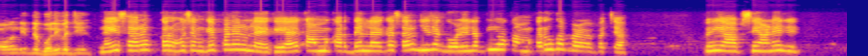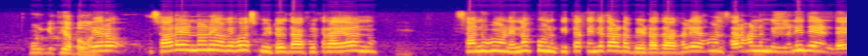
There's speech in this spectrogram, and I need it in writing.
ਪਵਨਦੀਪ ਦੇ ਗੋਲੀ ਵੱਜੀ। ਹੈ। ਨਹੀਂ ਸਰ ਘਰੋਂ ਚੰਗੇ ਭਲੇ ਨੂੰ ਲੈ ਕੇ ਆਏ ਕੰਮ ਕਰਦੇ ਨੂੰ ਲੈ ਕੇ ਸਰ ਜਿਹਦੇ ਗੋਲੀ ਲੱਗੀ ਉਹ ਕੰਮ ਕਰੂਗਾ ਬ- ਬੱਚਾ? ਤੁਸੀਂ ਆਪ ਸਿਆਣੇ ਜੀ। ਹੁਣ ਕਿੱਥੇ ਆ ਪਵਨ? ਫਿਰ ਸਾਰੇ ਇਹਨਾਂ ਨੇ ਆਵੇ ਹਸਪੀਟਲ ਦਾਖਲ ਕਰਾਇਆ ਉਹਨੂੰ। ਸਾਨੂੰ ਹੁਣ ਇਹਨਾਂ ਫੋਨ ਕੀਤਾ ਕਹਿੰਦੇ ਤੁਹਾਡਾ ਬੇਟਾ ਦਾਖਲ ਹੈ ਹੁਣ ਸਰ ਸਾਨੂੰ ਮਿਲਣ ਨਹੀਂ ਦੇਣ ਦੇ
